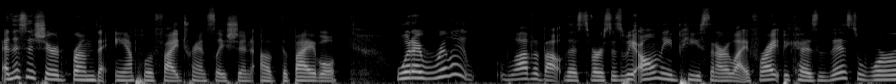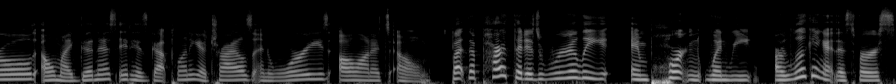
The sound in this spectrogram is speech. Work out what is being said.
And this is shared from the Amplified translation of the Bible. What I really love about this verse is we all need peace in our life, right? Because this world, oh my goodness, it has got plenty of trials and worries all on its own. But the part that is really important when we are looking at this verse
